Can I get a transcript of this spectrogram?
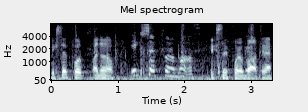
except for I don't know, Except for a bath. except for a bath, yeah.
